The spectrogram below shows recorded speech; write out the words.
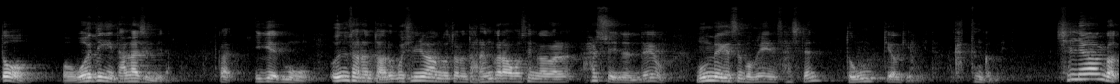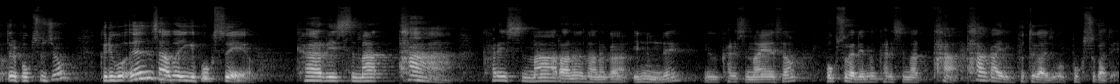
또 워딩이 달라집니다. 그러니까 이게 뭐 은사는 다르고 신령한 것들은 다른 거라고 생각을 할 수 있는데요. 문맥에서 보면 사실은 동격입니다. 같은 겁니다. 신령한 것들 복수죠. 그리고 은사도 이게 복수예요. 카리스마타 카리스마라는 단어가 있는데 이 카리스마에서 복수가 되면 카리스마 타 타가 이렇게 붙어가지고 복수가 돼요.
